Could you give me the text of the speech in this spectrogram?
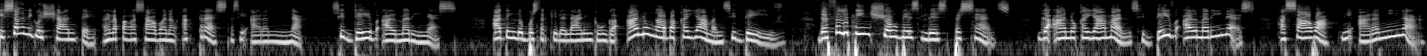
Isang negosyante ang napangasawa ng aktres na si Aramina, si Dave Almarines. Ating lubos na kilalanin kung gaano nga ba kayaman si Dave. The Philippine Showbiz List presents Gaano kayaman si Dave Almarines, asawa ni Aramina.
